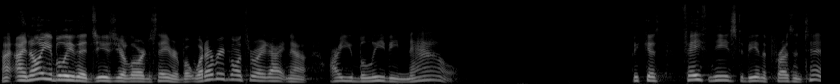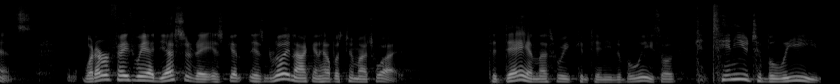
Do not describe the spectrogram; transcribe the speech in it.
I, I know you believe that Jesus is your Lord and Savior, but whatever you're going through right now, are you believing now? Because faith needs to be in the present tense. Whatever faith we had yesterday is, get, is really not going to help us too much what? Today, unless we continue to believe. So continue to believe.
